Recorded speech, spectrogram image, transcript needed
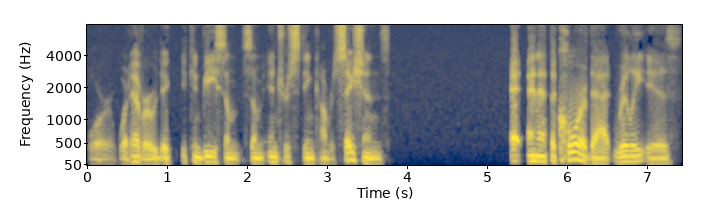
or whatever. It, it can be some some interesting conversations. And at the core of that really is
